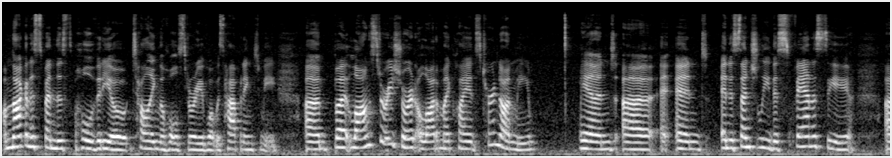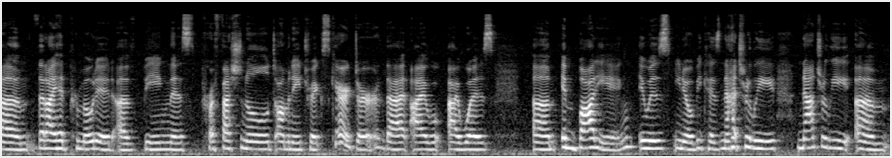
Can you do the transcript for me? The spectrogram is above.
I'm not going to spend this whole video telling the whole story of what was happening to me. Um, but long story short, a lot of my clients turned on me, and uh, and and essentially this fantasy um, that I had promoted of being this professional dominatrix character that I, I was um, embodying. It was, you know, because naturally, naturally, um,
